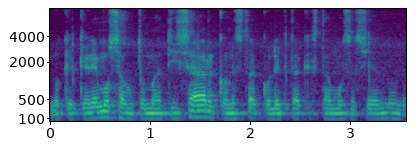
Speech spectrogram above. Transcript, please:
lo que queremos automatizar con esta colecta que estamos haciendo, ¿no?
